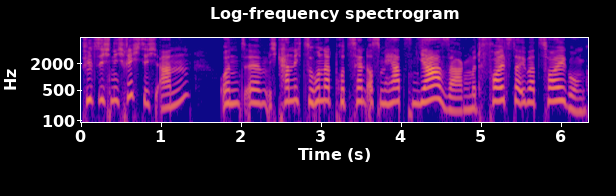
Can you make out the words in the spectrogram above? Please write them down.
fühlt sich nicht richtig an. Und ähm, ich kann nicht zu 100% aus dem Herzen Ja sagen, mit vollster Überzeugung.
